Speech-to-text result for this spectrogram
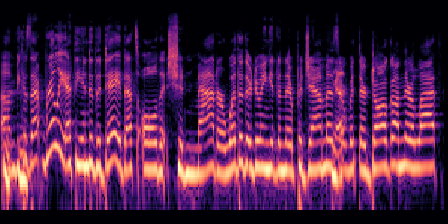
Um, because that really, at the end of the day, that's all that should matter. Whether they're doing it in their pajamas yep. or with their dog on their lap,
